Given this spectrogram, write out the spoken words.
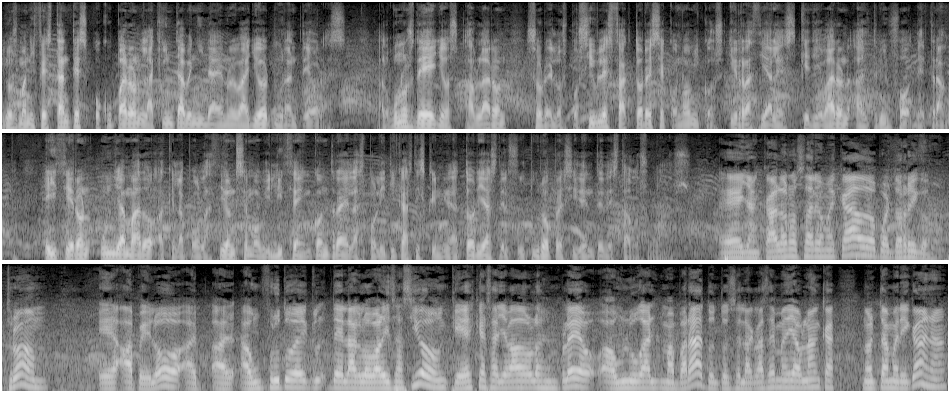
Los manifestantes ocuparon la Quinta Avenida de Nueva York durante horas. Algunos de ellos hablaron sobre los posibles factores económicos y raciales que llevaron al triunfo de Trump e hicieron un llamado a que la población se movilice en contra de las políticas discriminatorias del futuro presidente de Estados Unidos. Eh, Giancarlo Rosario Mercado, de Puerto Rico. Trump eh, apeló a, un fruto de, la globalización, que es que se ha llevado los empleos a un lugar más barato. Entonces la clase media blanca norteamericana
